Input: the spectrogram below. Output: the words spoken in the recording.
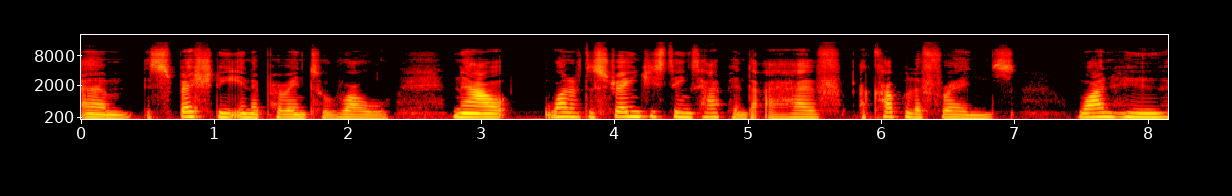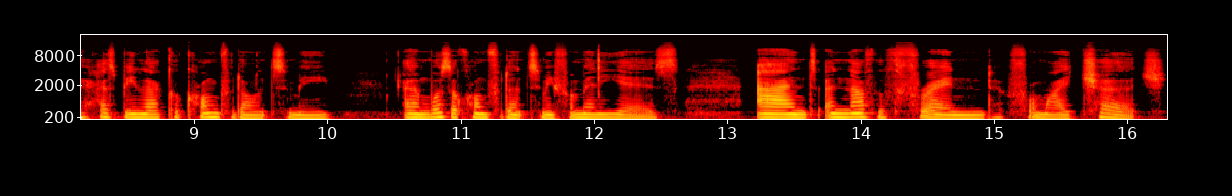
um, especially in a parental role. Now, one of the strangest things happened that I have a couple of friends, one who has been like a confidant to me and was a confidant to me for many years, and another friend from my church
